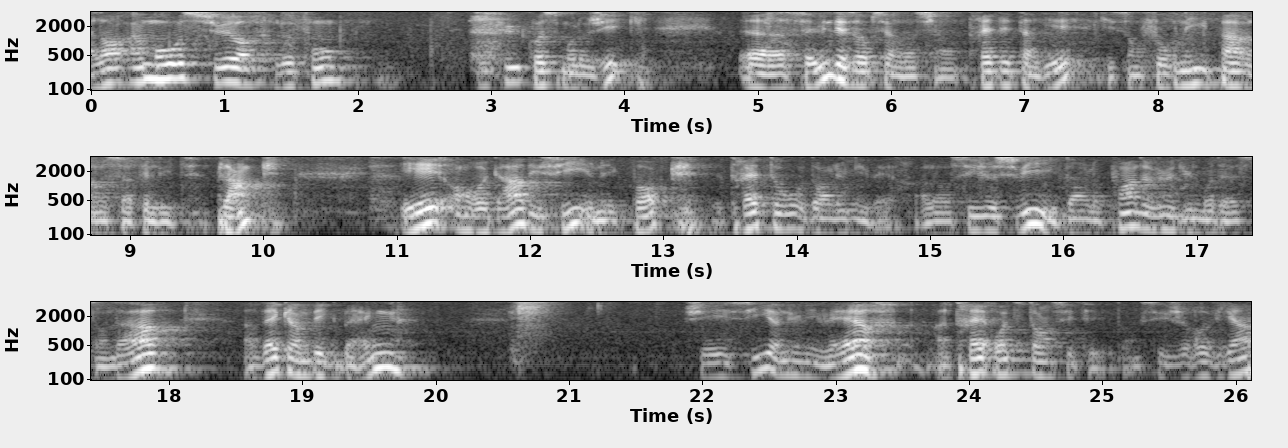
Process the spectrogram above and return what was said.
Alors, un mot sur le fond diffus cosmologique. Euh, c'est une des observations très détaillées qui sont fournies par le satellite Planck et on regarde ici une époque très tôt dans l'univers. Alors si je suis dans le point de vue du modèle standard, avec un Big Bang, j'ai ici un univers à très haute densité. Donc si je reviens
